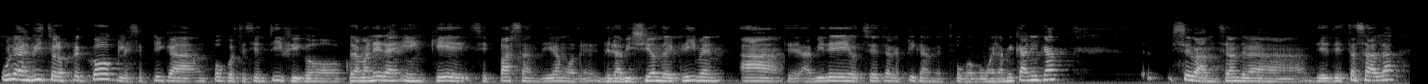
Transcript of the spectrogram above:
Una vez visto los precoc, les explica un poco este científico la manera en que se pasan, digamos, de, la visión del crimen a, este, a video, etcétera, le explican un poco cómo es la mecánica. Se van, se van de, esta sala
